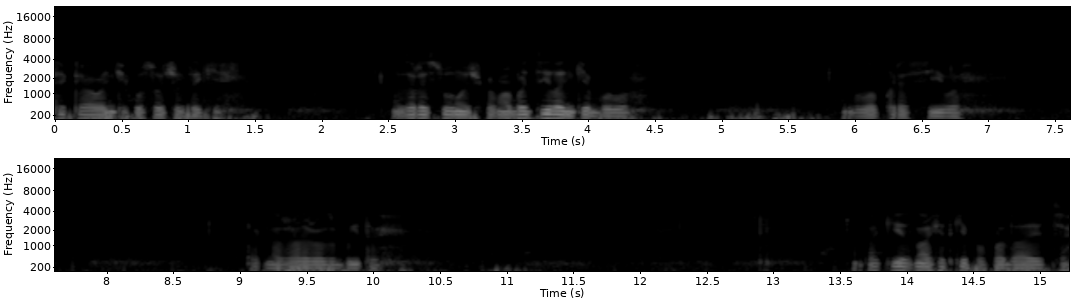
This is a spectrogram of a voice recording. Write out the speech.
Цікавенький кусочок такий. З рисуночком. Аби ціленьке було. Було б красиво. Так, на жаль, розбите. Такі знахідки попадаються.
